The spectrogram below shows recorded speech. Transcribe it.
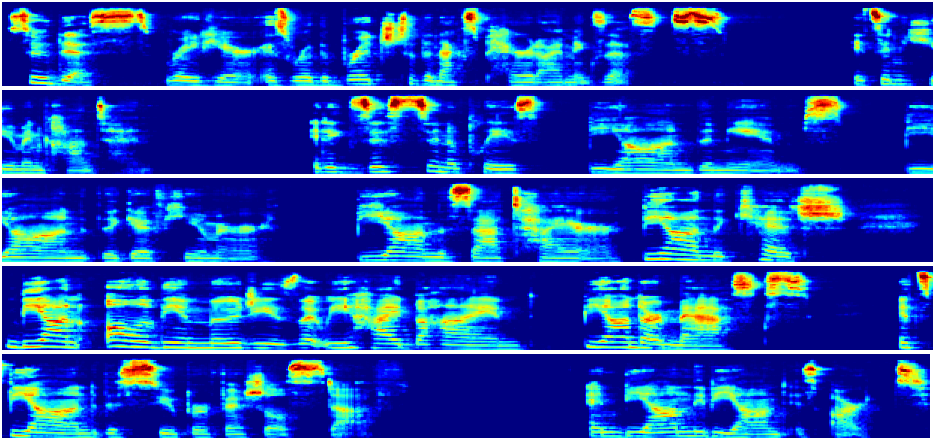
So, this right here is where the bridge to the next paradigm exists it's in human content. It exists in a place beyond the memes, beyond the GIF humor, beyond the satire, beyond the kitsch, beyond all of the emojis that we hide behind, beyond our masks. It's beyond the superficial stuff. And beyond the beyond is art.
